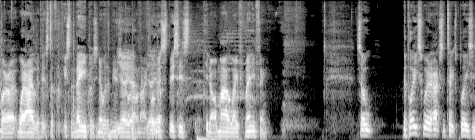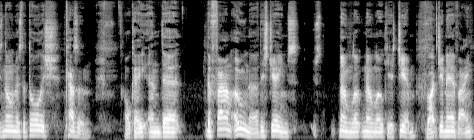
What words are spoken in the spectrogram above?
where I, where I live. It's the it's the neighbours, you know, with the music Yeah, on yeah, all night. yeah, well, yeah. this this is you know a mile away from anything. So the place where it actually takes place is known as the Doarlish Cashen. Okay, and uh, the farm owner, this James, known lo- known locally as Jim, Right. Jim Irvine,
